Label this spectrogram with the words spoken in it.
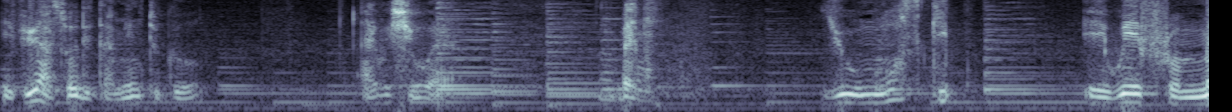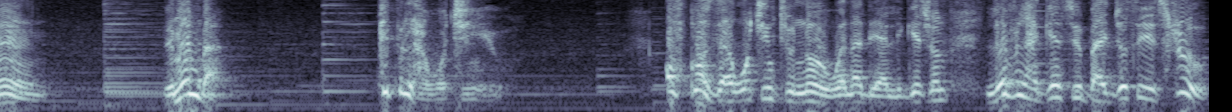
if you are so determined to go, I wish you well. But you must keep away from men. Remember, people are watching you. Of course, they are watching to know whether the allegation leveled against you by Josie is true.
